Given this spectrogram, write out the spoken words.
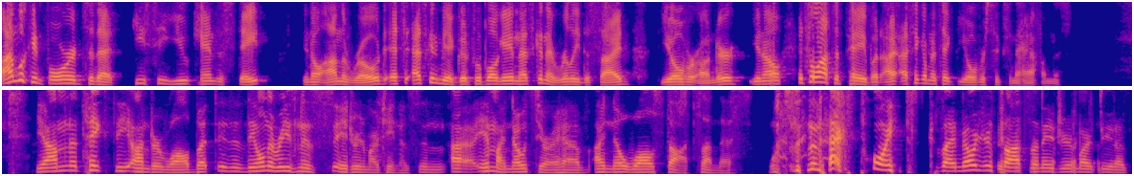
I'm looking forward to that TCU Kansas State, you know, on the road. It's that's going to be a good football game. That's going to really decide the over under. You know, it's a lot to pay, but I, I think I'm going to take the over six and a half on this. Yeah, I'm going to take the under Wahl, but the only reason is Adrian Martinez. And uh, in my notes here, I have I know Wahl's thoughts on this. What's the next point? Because I know your thoughts on Adrian Martinez.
